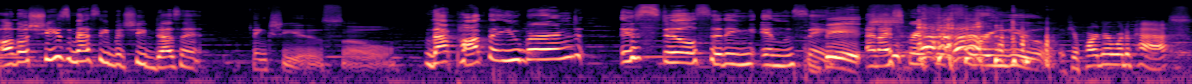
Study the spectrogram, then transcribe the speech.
Although she's messy, but she doesn't think she is, so. That pot that you burned is still sitting in the sink. Bitch. And I scraped it for you. If your partner were to pass,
